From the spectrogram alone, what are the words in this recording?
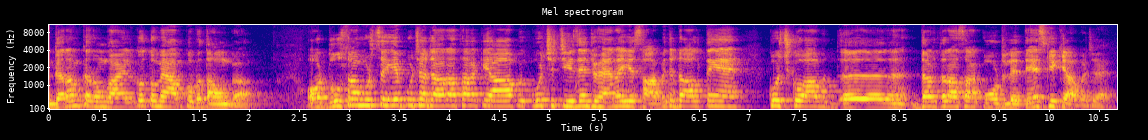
गर्म करूँगा आयल को तो मैं आपको बताऊँगा। और दूसरा मुझसे ये पूछा जा रहा था कि आप कुछ चीज़ें जो है ना, ये साबित डालते हैं, कुछ को आप दरदरा सा कोट लेते हैं, इसकी क्या वजह है?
